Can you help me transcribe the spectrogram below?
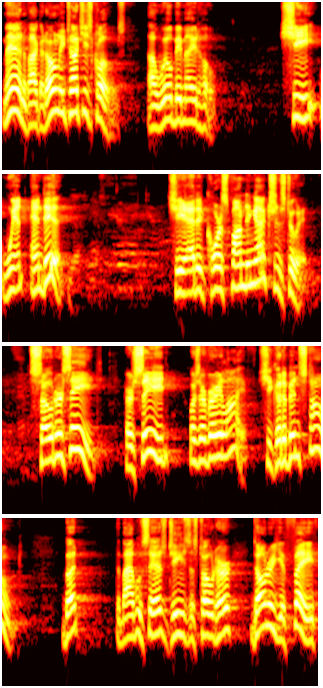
Man, if I could only touch his clothes, I will be made whole. She went and did. She added corresponding actions to it, sowed her seed. Her seed was her very life. She could have been stoned. But the Bible says Jesus told her, Daughter, your faith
